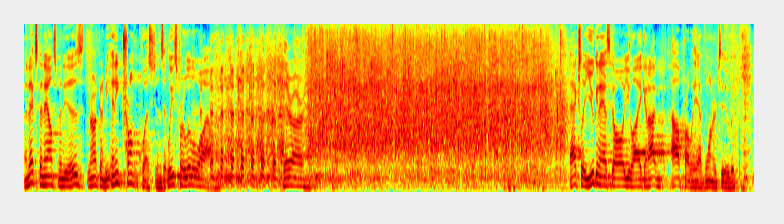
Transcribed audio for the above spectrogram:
My next announcement is there aren't going to be any Trump questions, at least for a little while. there are Actually, you can ask all you like, and i will probably have one or two. But,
